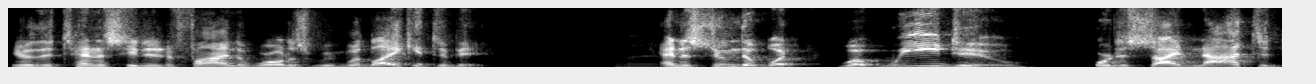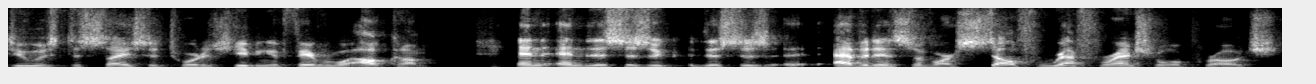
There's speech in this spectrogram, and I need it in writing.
You know, the tendency to define the world as we would like it to be, right. and assume that what what we do or decide not to do is decisive toward achieving a favorable outcome and and this is a this is evidence of our self-referential approach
